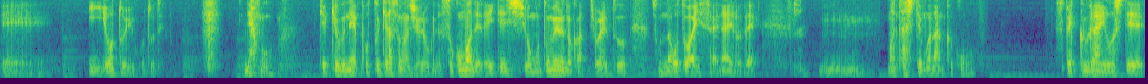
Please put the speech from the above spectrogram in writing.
えー、いいよということで でも結局ねポッドキャストの収録でそこまでレイテンシーを求めるのかって言われるとそんなことは一切ないのでうんまたしてもなんかこうスペック買いをして、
